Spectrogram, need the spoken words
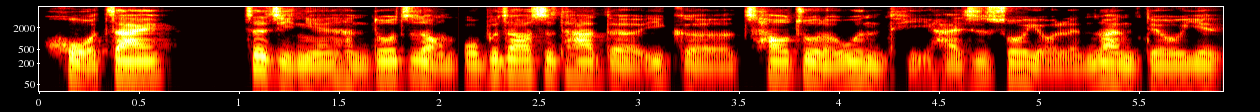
火灾。这几年很多这种，我不知道是他的一个操作的问题，还是说有人乱丢烟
